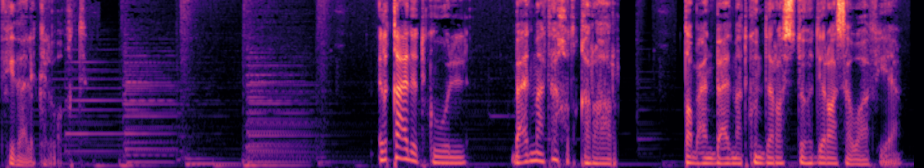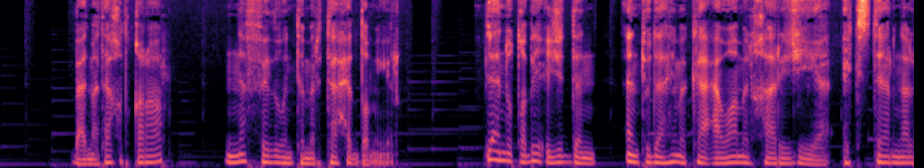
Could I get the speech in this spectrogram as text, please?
في ذلك الوقت. القاعدة تقول بعد ما تأخذ قرار طبعا بعد ما تكون درسته دراسة وافية بعد ما تاخذ قرار نفذ وانت مرتاح الضمير. لأنه طبيعي جدا أن تداهمك عوامل خارجية external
